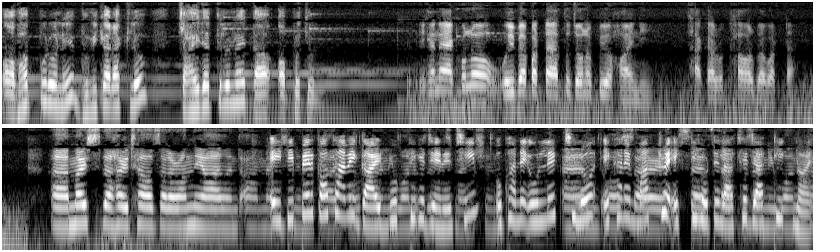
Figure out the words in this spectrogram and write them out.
অভাব পূরণে ভূমিকা রাখলেও চাহিদার তুলনায় তা অপ্রতুল। এখানে এখনও ওই ব্যাপারটা এত জনপ্রিয় হয়নি থাকার খাওয়ার ব্যাপারটা। এই দ্বীপের কথা আমি গাইডবুক থেকে জেনেছি। ওখানে উল্লেখ ছিল এখানে মাত্র একটি হোটেল আছে যা ঠিক নয়।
